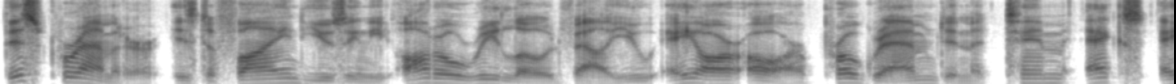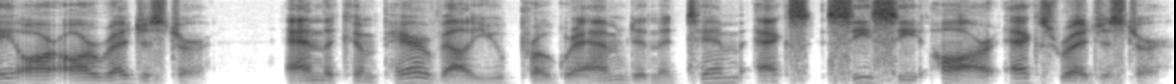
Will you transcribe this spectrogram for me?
This parameter is defined using the auto reload value ARR programmed in the TIM XARR register and the compare value programmed in the TIM-X CCR X register.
